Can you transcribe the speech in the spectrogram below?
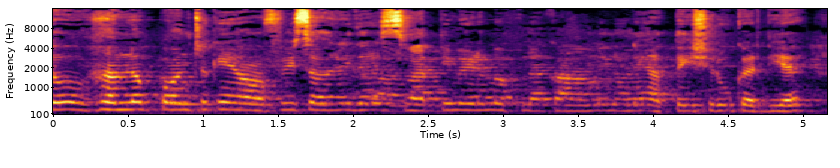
तो हम लोग पहुँच चुके हैं ऑफ़िस और इधर स्वाति मैडम अपना काम इन्होंने आते ही शुरू कर दिया है।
